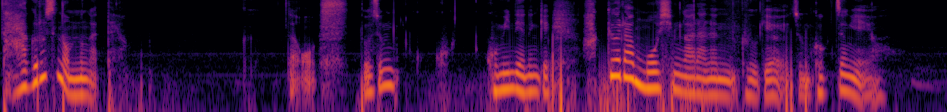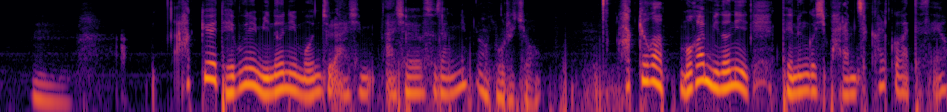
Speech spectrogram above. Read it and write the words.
다 그럴 수는 없는 것 같아요. 그, 어, 요즘 고, 고민되는 게 학교란 무엇인가라는 그게 좀 걱정이에요. 음. 학교의 대부분의 민원이 뭔 줄 아시, 아셔요, 소장님? 어, 모르죠. 학교가 뭐가 민원이 되는 것이 바람직할 것 같으세요?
